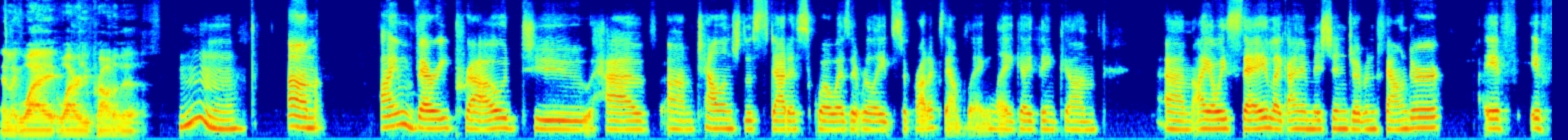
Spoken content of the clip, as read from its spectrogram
and like why why are you proud of it? Hmm. Um, I'm very proud to have um, challenged the status quo as it relates to product sampling. Like, I think um, um, I always say, like, I'm a mission driven founder. If, if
